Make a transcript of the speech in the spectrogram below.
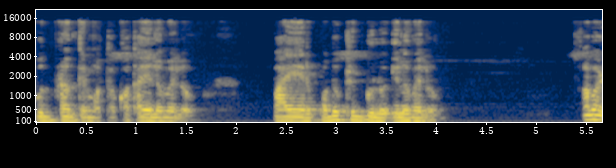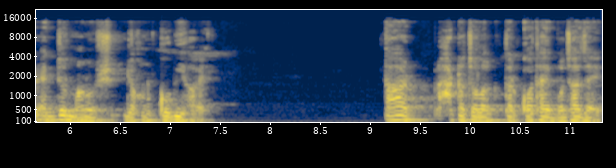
উদ্ভ্রান্তের মতো, কথা এলোমেলো, পায়ের পদক্ষেপগুলো এলোমেলো। আবার একজন মানুষ যখন কবি হয়, তার হাঁটা চলা তার কথায় বোঝা যায়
